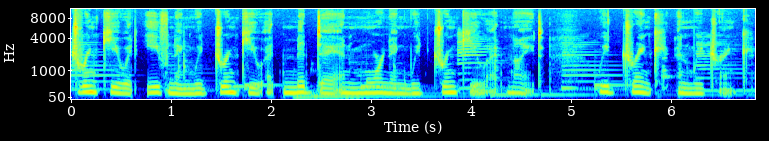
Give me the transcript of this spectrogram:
drink you at evening, we drink you at midday and morning, we drink you at night. We drink and we drink.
